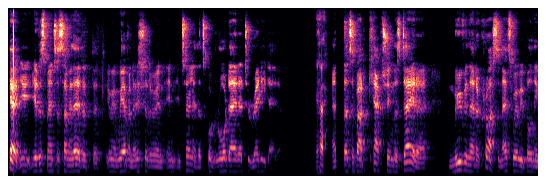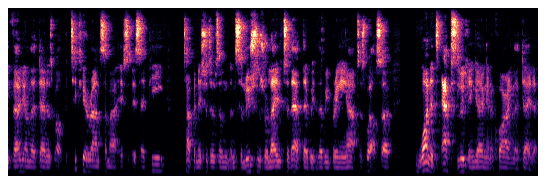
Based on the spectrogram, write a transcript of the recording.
Yeah, you, you just mentioned something there that, that I mean, we have an initiative in, in, internally that's called raw data to ready data. Yeah. And that's about capturing this data, moving that across, and that's where we're building value on that data as well, particularly around some of our SAP type initiatives and, and solutions related to that that, we, that we're bringing out as well. So one, it's absolutely going and acquiring that data.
